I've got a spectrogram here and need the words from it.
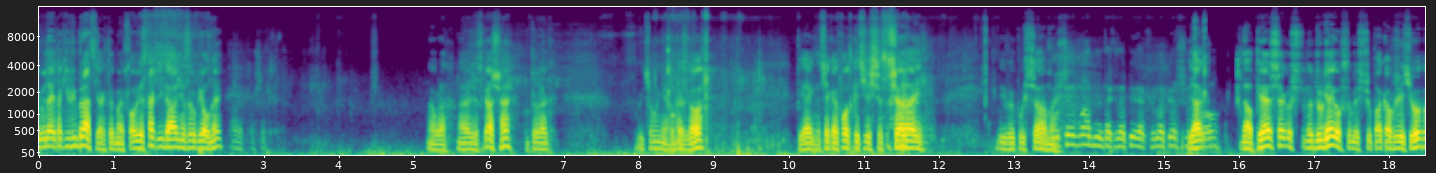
nie wydaje takiej wibracji jak ten Meps. On jest tak idealnie zrobiony. Ale poszedł. Dobra, na razie zgaszę, wyciągniemy. Pokaż go. Piękne, czekaj, fotkę ci jeszcze strzelę i, i wypuszczamy. Kurczę, ładny tak na, jak na pierwszy Jak-. Na pierwszego, no drugiego w sumie szczupaka w życiu.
